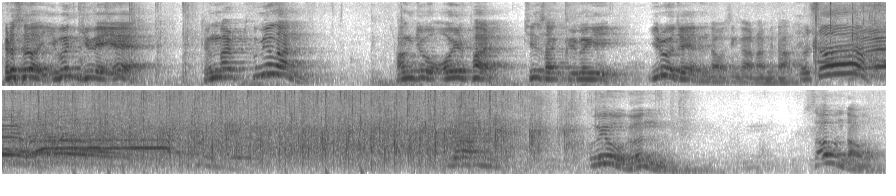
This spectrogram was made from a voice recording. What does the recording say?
그래서 이번 기회에 정말 투명한 광주 5.18 진상규명이 이루어져야 된다고 생각을 합니다. 벌써 이러한 의혹은 싸운다고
